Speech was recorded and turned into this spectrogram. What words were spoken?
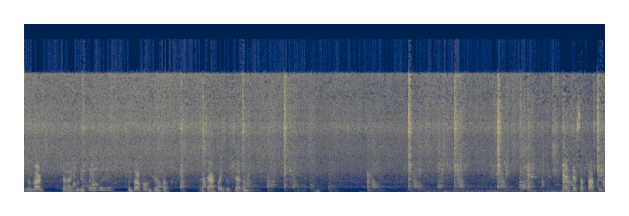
ಇದು ಭಾಳ ಚೆನ್ನಾಗಿ ಗುರಿ. ಒಂದು ತೊಳ್ಕೊ ಹೋಗ್ತೀನಿ ತೊಳ್ಕೊ. ಅಂತ ಚಾಕೋಯ್ತು ಹುಷಾರು. ಮೆಂತ್ಯ ಸೊಪ್ಪು ಹಾಕೀಗ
